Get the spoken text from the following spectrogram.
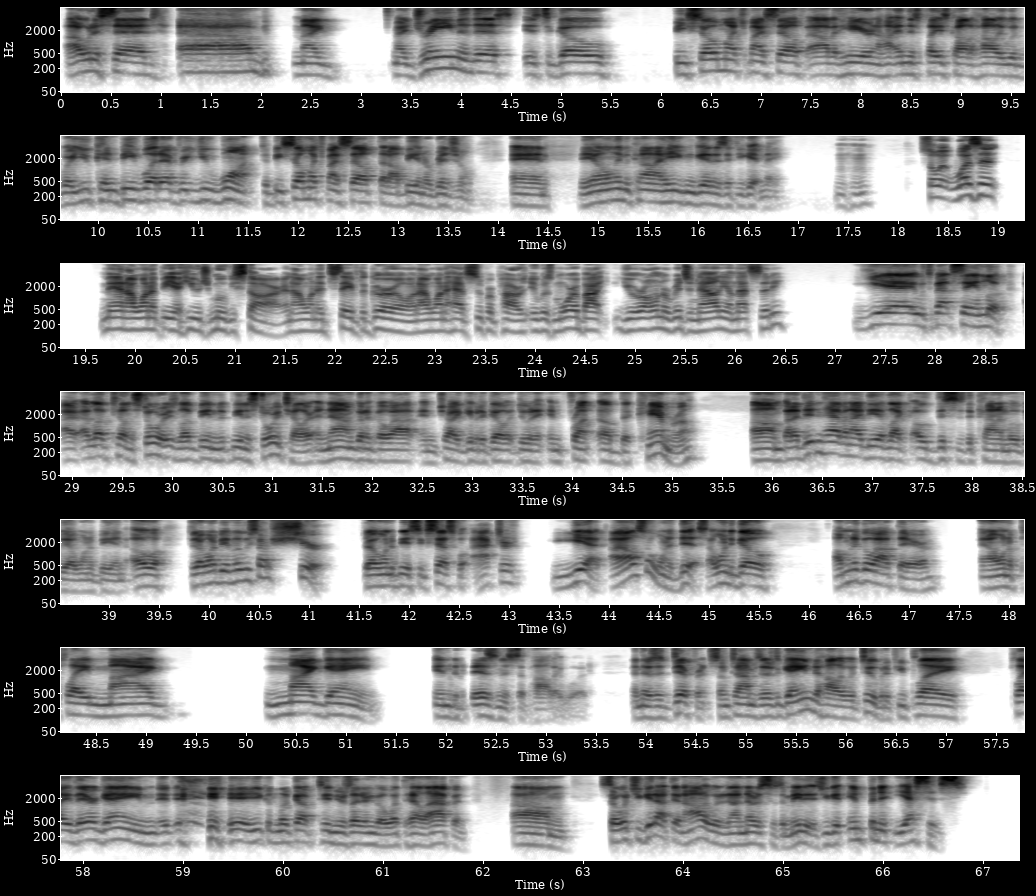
I would have said um, my my dream in this is to go be so much myself out of here in, in this place called Hollywood where you can be whatever you want, to be so much myself that I'll be an original. And the only McConaughey you can get is if you get me. Mm-hmm. So it wasn't, man, I want to be a huge movie star and I want to save the girl and I want to have superpowers. It was more about your own originality on that city. Yeah, it was about saying, look, I, I love telling stories, love being being a storyteller, and now I'm going to go out and try to give it a go at doing it in front of the camera. Um, but I didn't have an idea of like, oh, this is the kind of movie I want to be in. Oh, did I want to be a movie star? Sure. Did I want to be a successful actor? Yeah. I also wanted this. I wanted to go. I'm going to go out there and I want to play my my game in the business of Hollywood and there's a difference. Sometimes there's a game to Hollywood too, but if you play play their game, it, you can look up ten years later and go, "What the hell happened?" Um, so what you get out there in Hollywood, and I notice as a media, is you get infinite yeses.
